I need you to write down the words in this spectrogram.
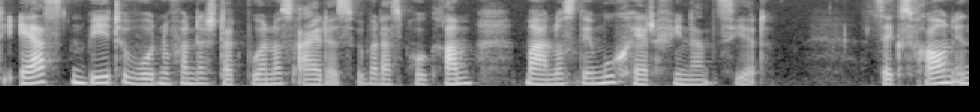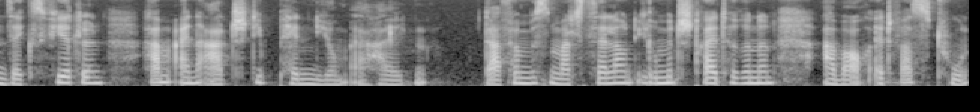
Die ersten Beete wurden von der Stadt Buenos Aires über das Programm Manos de Mujer finanziert. Sechs Frauen in sechs Vierteln haben eine Art Stipendium erhalten. Dafür müssen Marcella und ihre Mitstreiterinnen aber auch etwas tun.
